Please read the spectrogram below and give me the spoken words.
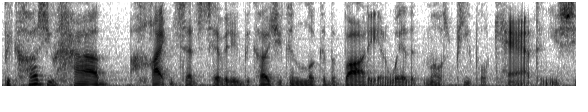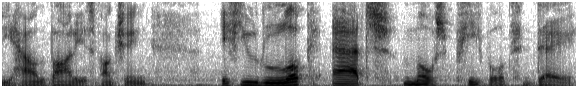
because you have heightened sensitivity because you can look at the body in a way that most people can't and you see how the body is functioning if you look at most people today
